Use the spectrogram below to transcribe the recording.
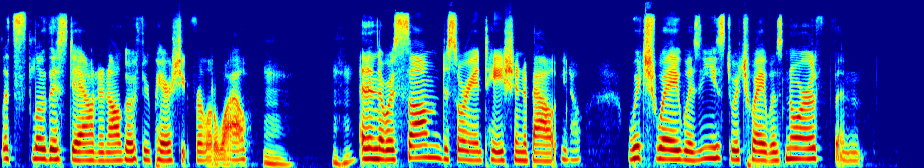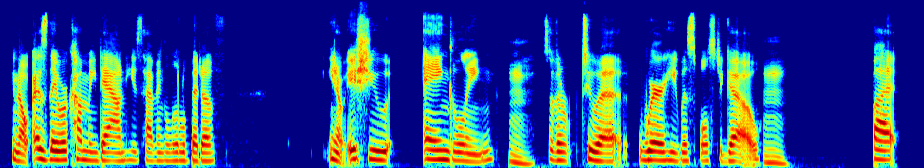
let's slow this down, and I'll go through parachute for a little while." Mm. And then there was some disorientation about you know which way was east, which way was north, and you know as they were coming down, he's having a little bit of you know issue angling Mm. to the to a where he was supposed to go. Mm. But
